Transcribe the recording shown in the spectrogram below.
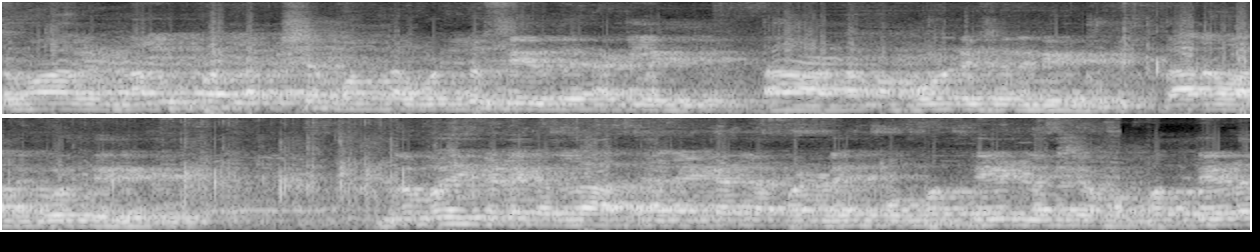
ಸುಮಾರು ನಲ್ಪ ಲಕ್ಷ ಮೊತ್ತ ಒಟ್ಟು ಸೇರಿದೆ. ಆಗಲಿ ನಮ್ಮ ಫೌಂಡೇಶನ್ಗೆ ದಾನವಾದ ಕೊಡ್ತೀರಿ. ದುಬೈ ಘಟಕಲ್ಲ ನಾನು ಎಕಡ್ಲ ಪಡ್ಡೆ ಲಕ್ಷ ಮುಪ್ಪತ್ತೇಳು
